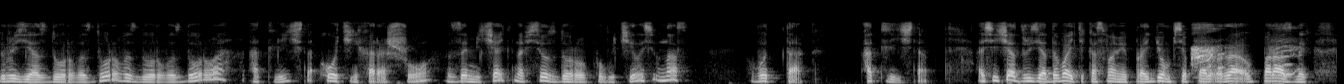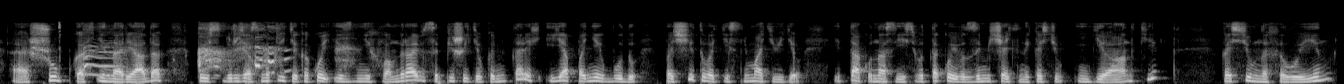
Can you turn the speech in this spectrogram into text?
Друзья, здорово, здорово, здорово, здорово. Отлично, очень хорошо, замечательно, все здорово получилось у нас. Вот так. Отлично. А сейчас, друзья, давайте-ка с вами пройдемся по, по разных э, шубках и нарядах. То есть, друзья, смотрите, какой из них вам нравится, пишите в комментариях, и я по них буду подсчитывать и снимать видео. Итак, у нас есть вот такой вот замечательный костюм индианки, костюм на Хэллоуин,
